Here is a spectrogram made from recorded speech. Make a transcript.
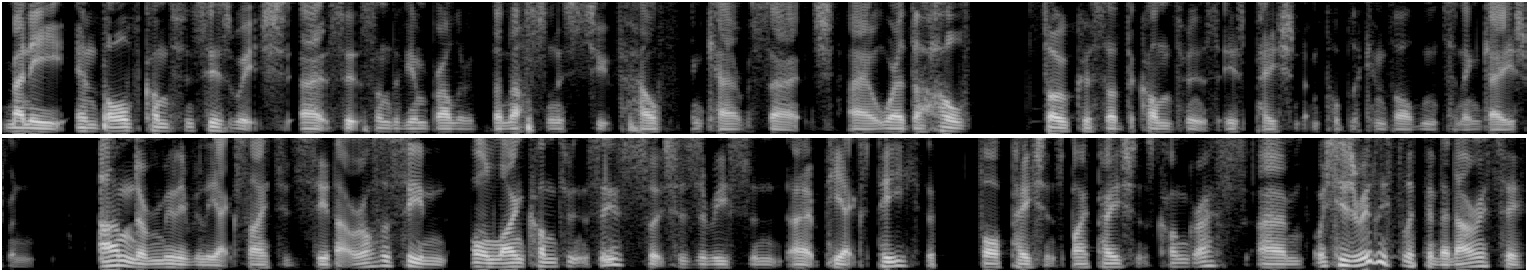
many involved conferences, which uh, sits under the umbrella of the National Institute for Health and Care Research, uh, where the whole focus of the conference is patient and public involvement and engagement. And I'm really, really excited to see that. We're also seeing online conferences, such as the recent uh, PXP, the for Patients by Patients Congress, um, which is really flipping the narrative.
